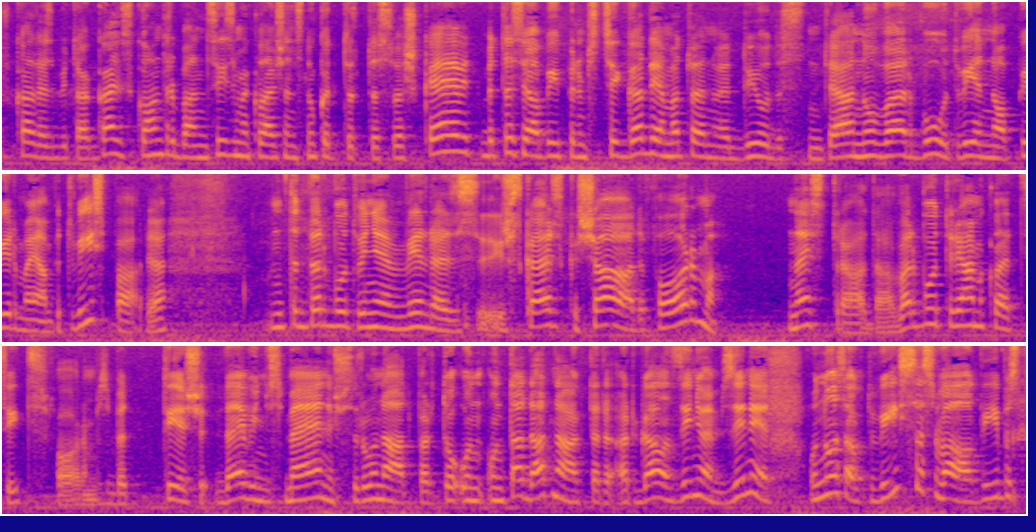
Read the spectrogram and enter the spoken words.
tur kādreiz bija tā gaļas kontrabandas izmeklēšanas, nu, kad tur tas vaškēvi, bet tas jau bija pirms cik gadiem, atvainojiet, 20. Jā, nu, varbūt viena no pirmajām, bet vispār. Jā. Un tad varbūt viņiem vienreiz ir skaidrs, ka šāda forma nestrādā. Varbūt ir jāmeklē citas formas, bet tieši deviņus mēnešus runāt par to, un, un tad atnākt ar, ar gala ziņojumu, ziniet, un nosaukt visas valdības,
